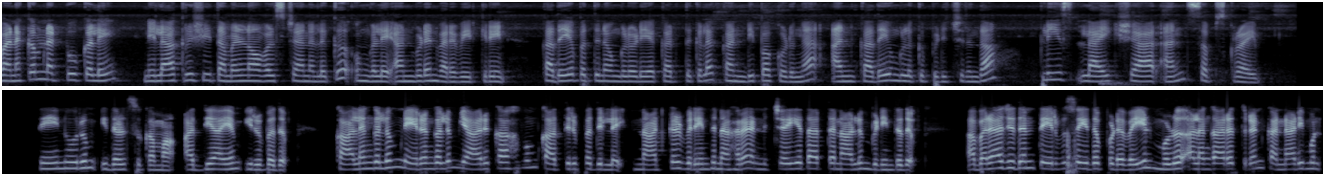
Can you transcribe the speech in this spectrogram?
வணக்கம் நட்பூக்களே. நிலா கிருஷி தமிழ் நாவல்ஸ் சேனலுக்கு உங்களை அன்புடன் வரவேற்கிறேன். கதையை பற்றின உங்களுடைய கருத்துக்களை கண்டிப்பாக கொடுங்க. அண்ட் கதை உங்களுக்கு பிடிச்சிருந்தா please like share and subscribe தேனூரும் இதழ் சுகமா? அத்தியாயம் இருபது. காலங்களும் நேரங்களும் யாருக்காகவும் காத்திருப்பதில்லை. நாட்கள் விரைந்து நகர நிச்சயதார்த்த நாளும் விடிந்தது. அபராஜிதன் தேர்வு செய்த புடவையில் முழு அலங்காரத்துடன் கண்ணாடி முன்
